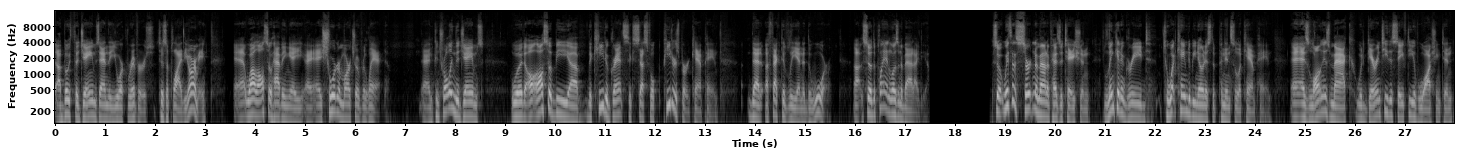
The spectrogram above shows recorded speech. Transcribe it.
uh, both the James and the York rivers to supply the army, uh, while also having a, a, a, shorter march over land. And controlling the James would also be uh, the key to Grant's successful Petersburg campaign that effectively ended the war. Uh, so the plan wasn't a bad idea. So, with a certain amount of hesitation, Lincoln agreed to what came to be known as the Peninsula Campaign, as long as Mack would guarantee the safety of Washington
